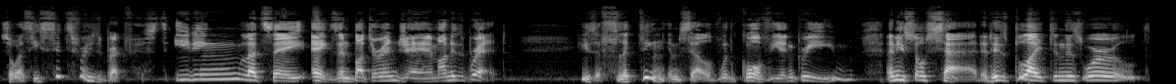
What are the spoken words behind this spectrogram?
So as he sits for his breakfast, eating, let's say, eggs and butter and jam on his bread, He's afflicting himself with coffee and cream, and he's so sad at his plight in this world.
